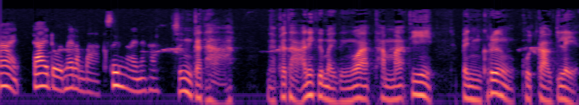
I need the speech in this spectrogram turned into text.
ง่าย ได้โดยไม่ลำบากซึ่งอะไรนะคะ ซึ่งคาถานะคาถานี่คือหมายถึงว่าธรรมะที่เป็นเครื่องขุดกล่าวกิเลส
